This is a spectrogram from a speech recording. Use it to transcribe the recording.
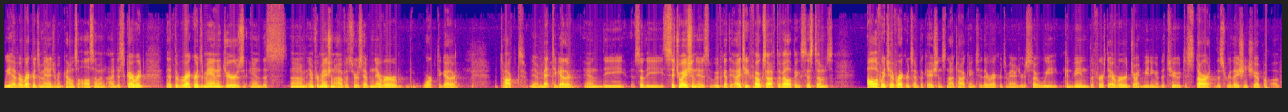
We have a Records Management Council also, and I discovered that the records managers and the um, information officers have never worked together talked, you know, met together. And the, so the situation is we've got the IT folks off developing systems, all of which have records implications, not talking to their records managers. So we convened the first ever joint meeting of the two to start this relationship of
